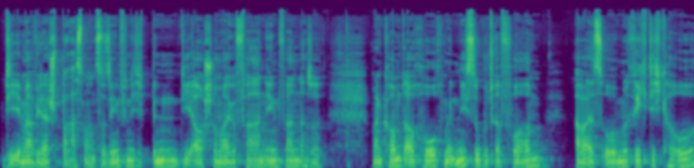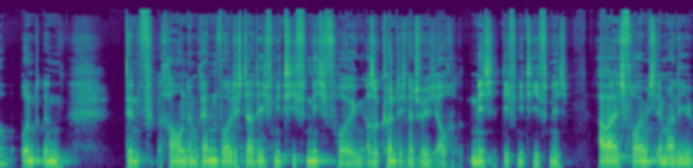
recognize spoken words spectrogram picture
die immer wieder Spaß machen zu sehen, finde ich. Ich bin die auch schon mal gefahren irgendwann. Also man kommt auch hoch mit nicht so guter Form, aber ist oben richtig K.O. Und in den Frauen im Rennen wollte ich da definitiv nicht folgen. Also könnte ich natürlich auch nicht, definitiv nicht. Aber ich freue mich immer, die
